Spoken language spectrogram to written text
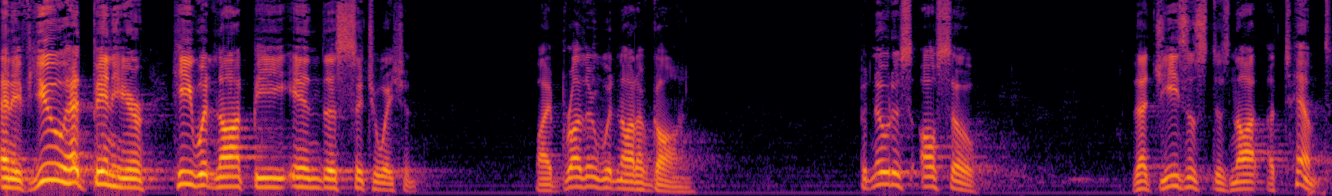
and if you had been here, he would not be in this situation. My brother would not have gone. But notice also that Jesus does not attempt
